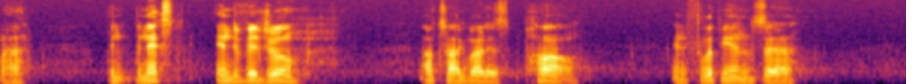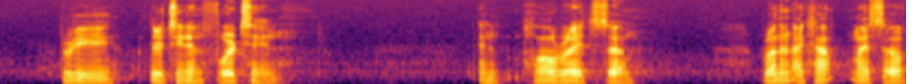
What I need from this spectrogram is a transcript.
Uh, the, the next individual I'll talk about is Paul in Philippians uh, 3 13 and 14. And Paul writes, um, Brethren, I count myself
